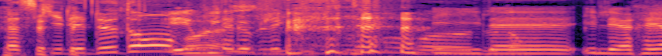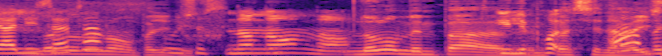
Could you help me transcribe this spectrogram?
Parce qu'il est dedans. Et oui. quel objectif. Euh, il, dedans. est, il est réalisateur non, non, non, pas du Ou tout. Non, non, non. Non, non, même pas, Il est même pro- pas scénariste. Ah,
